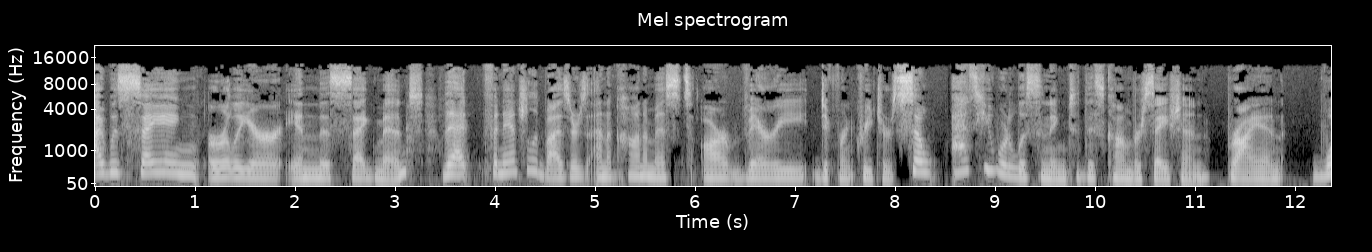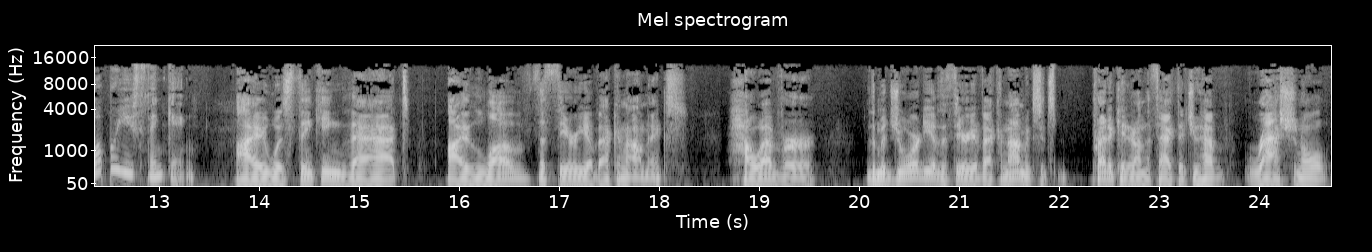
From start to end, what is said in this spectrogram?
I was saying earlier in this segment that financial advisors and economists are very different creatures. So as you were listening to this conversation, Brian, what were you thinking? I was thinking that I love the theory of economics. However, the majority of the theory of economics, it's predicated on the fact that you have rational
